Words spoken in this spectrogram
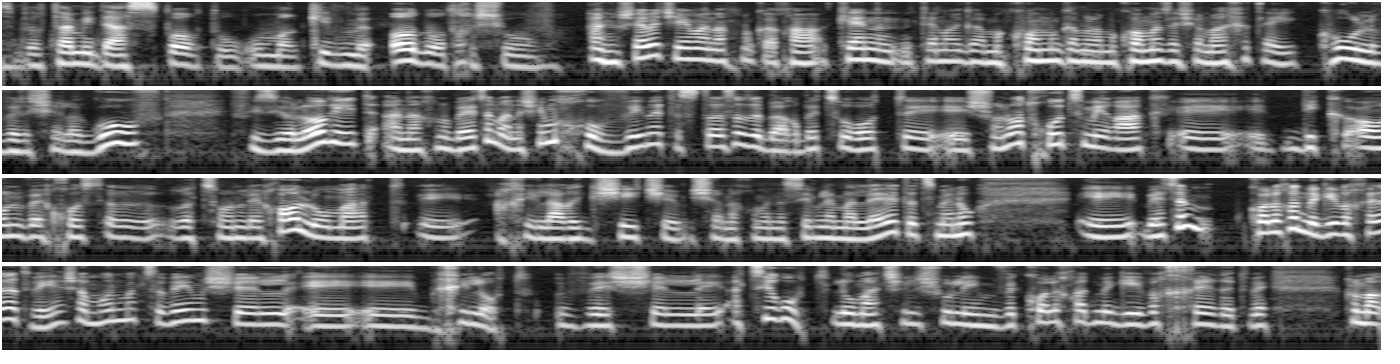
אז באותה מידה הספורט הוא, הוא מרכיב מאוד מאוד חשוב. אני חושבת שאם אנחנו ככה, כן, ניתן רגע מקום גם למקום הזה של מערכת העיכול ושל הגוף, פיזיולוגית, אנחנו בעצם, אנשים חווים את הסטרס הזה בהרבה צורות אה, אה, שונות, חוץ מרק אה, דיכאון וחוסר רצון לאכול, לעומת אה, אכילה רגשית ש, שאנחנו מנסים למלא את עצמנו. אה, בעצם כל אחד מגיב אחרת, ויש המון מצבים של אה, אה, בחילות ושל אה, עצירות לעומת שלשולים, וכל אחד מגיב אחרת. ו, כלומר,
